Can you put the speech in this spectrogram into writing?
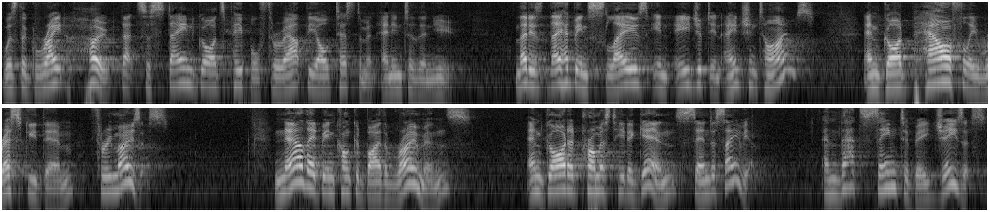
was the great hope that sustained God's people throughout the Old Testament and into the New. And that is, they had been slaves in Egypt in ancient times, and God powerfully rescued them through Moses. Now they'd been conquered by the Romans, and God had promised he'd again send a Saviour. And that seemed to be Jesus.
